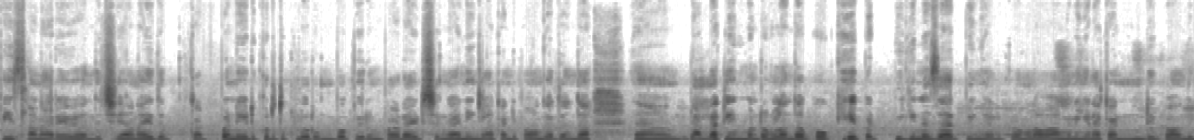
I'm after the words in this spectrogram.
பீஸ்லாம் நிறையவே வந்துச்சு. ஆனால் இதை கட் பண்ணி எடுக்கிறதுக்குள்ளே ரொம்ப பெரும் பாடாயிடுச்சுங்க. நீங்களாம் கண்டிப்பாக வாங்குறதா இருந்தால் நல்லா க்ளீன் பண்ணுறவங்களா இருந்தால் ஓகே பட் பிகினஸாக இருப்பீங்க இருக்கிறவங்களாம் வாங்கினீங்கன்னா கண்டிப்பாக வந்து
